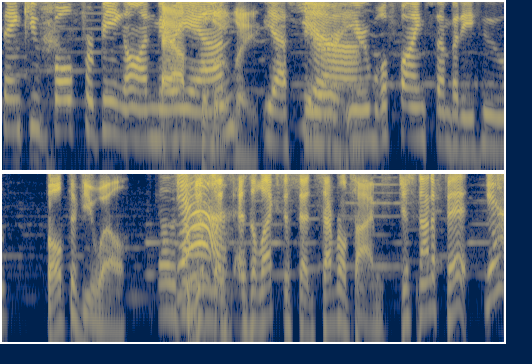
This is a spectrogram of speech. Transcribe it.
thank you both for being on, MaryAnn. Absolutely. Yes, Yeah. you're, you will find somebody who Both of you will. goes Yeah. Just as, as Alexis said several times, just not a fit. Yeah.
